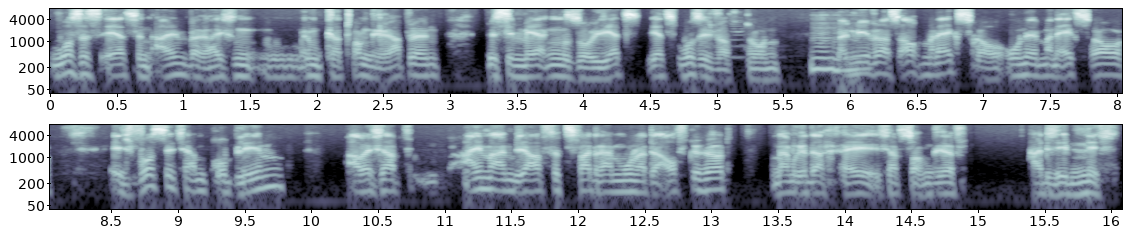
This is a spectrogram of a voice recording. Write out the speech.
muss es erst in allen Bereichen im Karton rappeln, bis sie merken, so jetzt, jetzt muss ich was tun. Mhm. Bei mir war das auch meine Ex-Frau. Ohne meine Ex-Frau, ich wusste, ich habe ein Problem, aber ich habe einmal im Jahr für zwei, drei Monate aufgehört und habe gedacht, hey, ich habe es doch im Griff. Hatte ich eben nicht.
